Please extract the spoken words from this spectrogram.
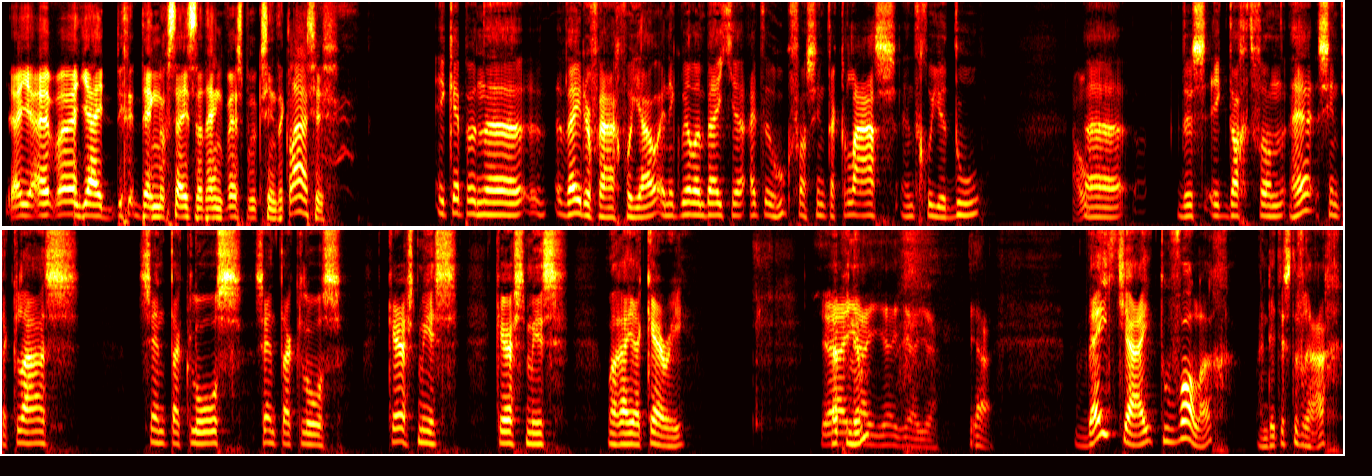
Ja, jij, eh, jij denkt nog steeds dat Henk Westbroek Sinterklaas is. Ik heb een eh, wedervraag voor jou. En ik wil een beetje uit de hoek van Sinterklaas en het goede doel. Oh. Eh, dus ik dacht van hè, Sinterklaas, Santa Claus, Santa Claus, Kerstmis, Kerstmis, Mariah Carey. Ja, Heb je ja, hem? ja, ja, ja. ja. Weet jij toevallig, en dit is de vraag,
